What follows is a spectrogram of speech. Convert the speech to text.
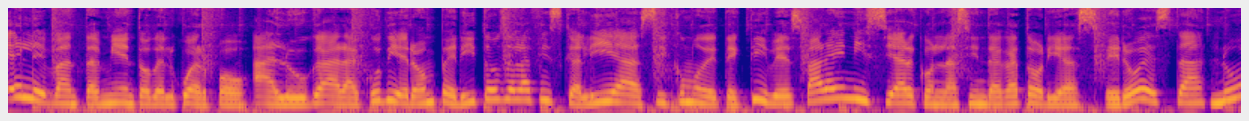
el levantamiento del cuerpo. Al lugar acudieron peritos de la fiscalía así como detectives para iniciar con las indagatorias. Pero esta no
